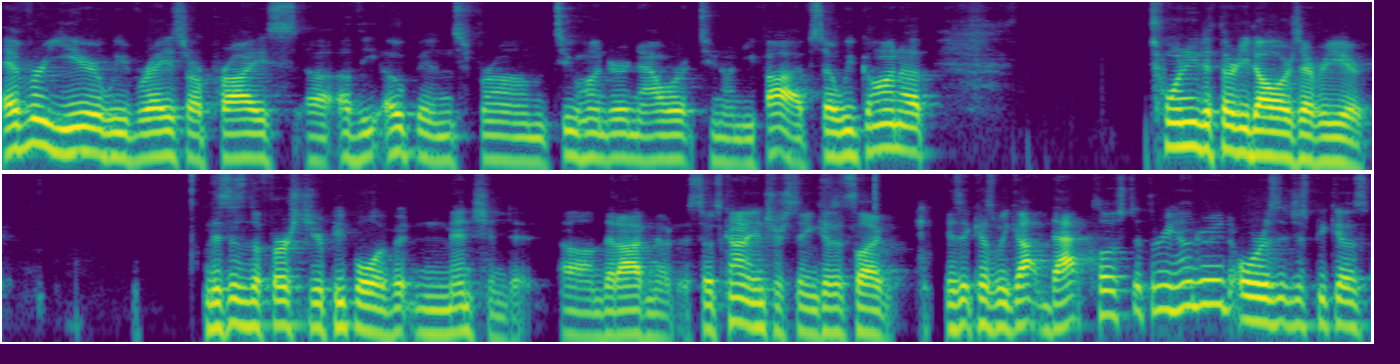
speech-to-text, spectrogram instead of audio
every year we've raised our price uh, of the opens from 200 now we're at 295 so we've gone up 20 to 30 dollars every year. This is the first year people have mentioned it um, that i've noticed. So it's kind of interesting because it's like is it because we got that close to 300 or is it just because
